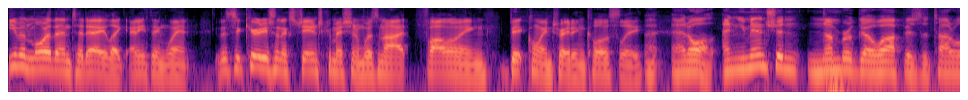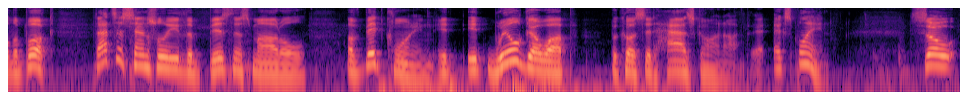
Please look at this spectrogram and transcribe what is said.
even more than today, like anything went. The Securities and Exchange Commission was not following Bitcoin trading closely. At all. And you mentioned number go up is the title of the book. That's essentially the business model of Bitcoin. It it will go up because it has gone up. Explain. So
